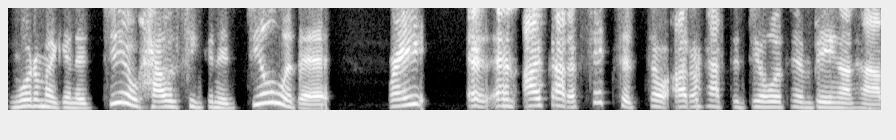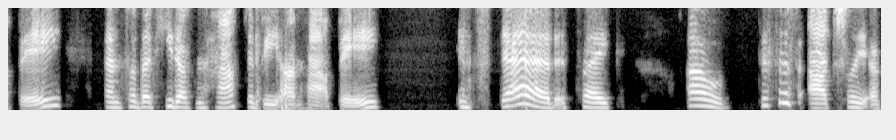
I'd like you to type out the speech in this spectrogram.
What am I going to do? How is he going to deal with it? Right. And, and I've got to fix it so I don't have to deal with him being unhappy and so that he doesn't have to be unhappy. Instead, it's like, oh, this is actually a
